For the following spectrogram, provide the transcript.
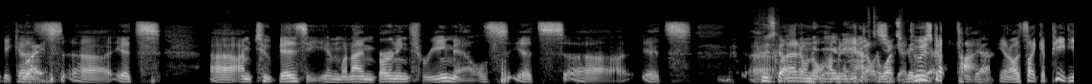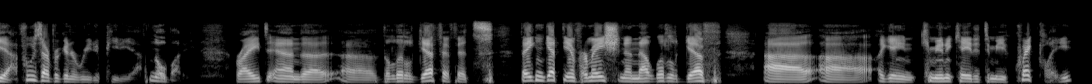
because right. uh, it's uh, I'm too busy, and when I'm burning through emails, it's uh, it's uh, who's got I don't know how many emails you get. Who's got time? Yeah. You know, it's like a PDF. Who's ever going to read a PDF? Nobody, right? And uh, uh, the little GIF, if it's they can get the information in that little GIF uh, again communicated to me quickly,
